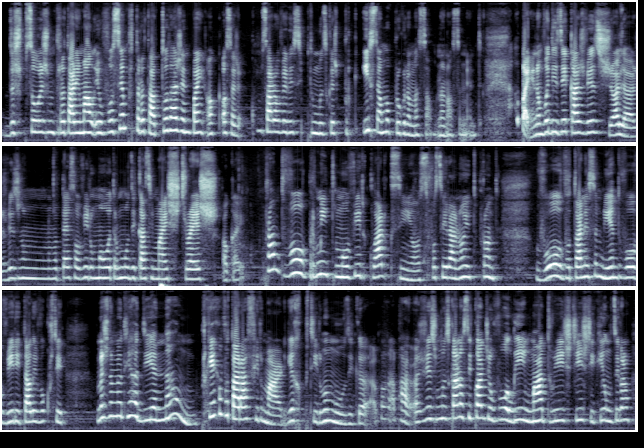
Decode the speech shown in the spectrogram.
das pessoas me tratarem mal, eu vou sempre tratar toda a gente bem, ou, ou seja, começar a ouvir esse tipo de músicas, porque isso é uma programação na nossa mente. Oh, bem, eu não vou dizer que às vezes, olha, às vezes não, não me apetece ouvir uma outra música assim mais stress, ok? pronto, vou, permito-me ouvir, claro que sim, ou se for sair à noite, pronto, vou, vou estar nesse ambiente, vou ouvir e tal, e vou curtir. Mas no meu dia a dia, não. Porquê é que eu vou estar a afirmar e a repetir uma música? Ah, às vezes, música, não sei quantos, eu vou ali, mato isto, isto e aquilo, não sei quantos.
